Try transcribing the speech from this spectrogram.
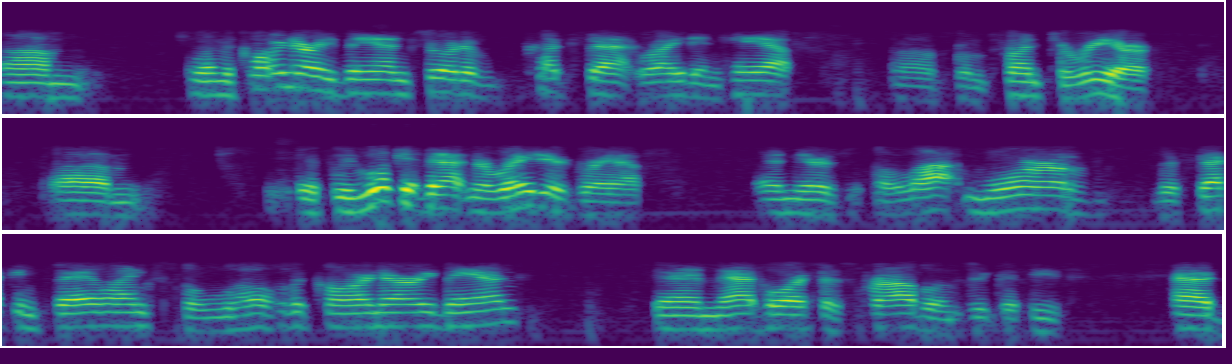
um, when the coronary band sort of cuts that right in half uh, from front to rear, um, if we look at that in a radiograph, and there's a lot more of the second phalanx below the coronary band, then that horse has problems because he's had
